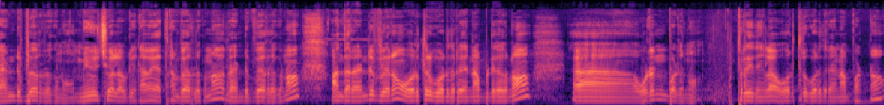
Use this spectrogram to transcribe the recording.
ரெண்டு பேர் இருக்கணும். மியூச்சுவல் அப்படின்னாவே எத்தனை பேர் இருக்கணும்? ரெண்டு பேர் இருக்கணும். அந்த ரெண்டு பேரும் ஒருத்தருக்கு ஒருத்தர் என்ன பண்ணியிருக்கணும் உடன்படணும். புரியுதுங்களா? ஒருத்தருக்கு ஒருத்தர் என்ன பண்ணணும்?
